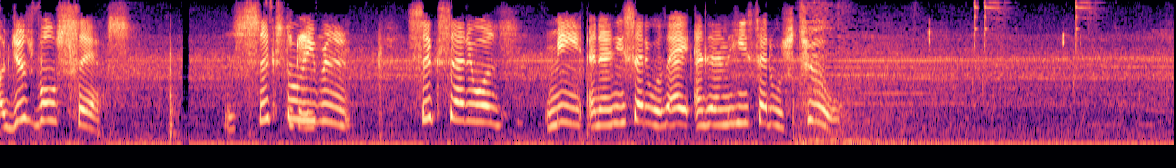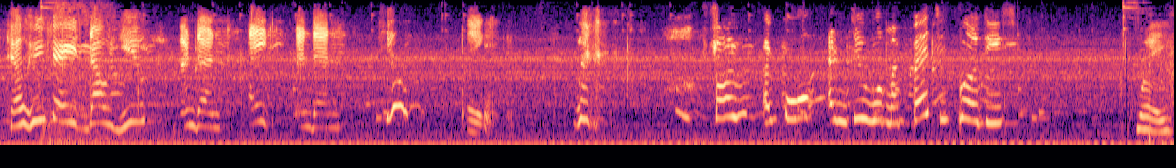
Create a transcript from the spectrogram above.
I just vote six. Six don't Okay. even. Six said it was me, and then he said it was eight, and then he said it was two. So he said that was you, and then eight, and then you. Eight. Five and four and two were my best buddies. Wait.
